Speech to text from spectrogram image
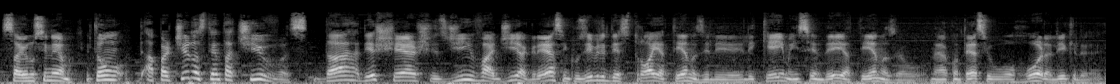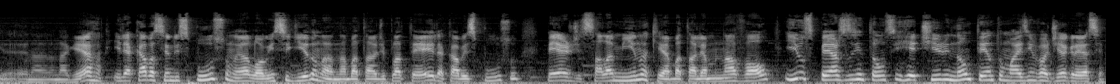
saiu no cinema. Então, a partir das tentativas da de Xerxes de invadir a Grécia, inclusive ele destrói Atenas, ele, ele queima, incendeia Atenas, é o, né, acontece o horror ali que ele, na, na, guerra, ele acaba sendo expulso, né, logo em seguida, na, na batalha de Plateia, ele acaba expulso, perde Salamina, que é a batalha naval, e os persas então se retiram e não tentam mais invadir a Grécia.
